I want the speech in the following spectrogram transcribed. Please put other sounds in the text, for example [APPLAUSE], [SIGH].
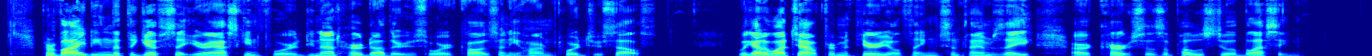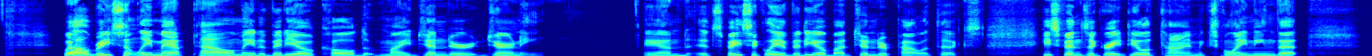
providing that the gifts that you're asking for do not hurt others or cause any harm towards yourself. We got to watch out for material things. Sometimes they are a curse as opposed to a blessing. Well, recently Matt Powell made a video called My Gender Journey. And it's basically a video about gender politics. He spends a great deal of time explaining that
